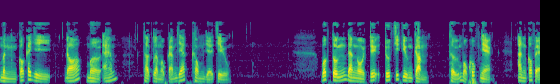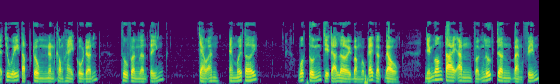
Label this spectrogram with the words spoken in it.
mình có cái gì đó mờ ám. Thật là một cảm giác không dễ chịu. Quốc Tuấn đang ngồi trước chiếc dương cầm, thử một khúc nhạc. Anh có vẻ chú ý tập trung nên không hay cô đến. Thu Vân lên tiếng. Chào anh, em mới tới. Quốc Tuấn chỉ trả lời bằng một cái gật đầu. Những ngón tay anh vẫn lướt trên bàn phím.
